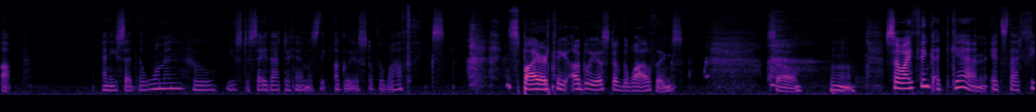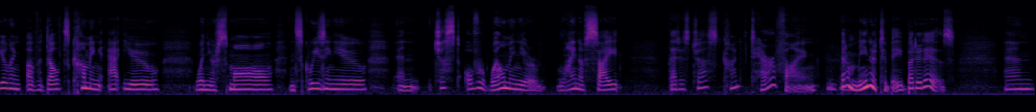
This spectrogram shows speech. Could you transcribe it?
up. And he said, The woman who used to say that to him is the ugliest of the wild things. Inspired the ugliest of the wild things. So Hmm. So I think, again, it's that feeling of adults coming at you when you're small and squeezing you and just overwhelming your line of sight that is just kind of terrifying. Mm-hmm. They don't mean it to be, but it is. And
